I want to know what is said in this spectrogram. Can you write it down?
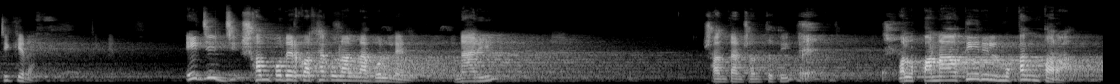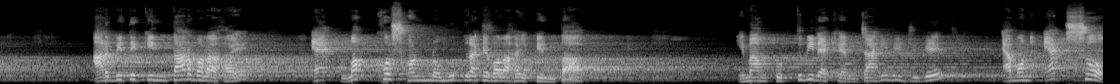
ঠিক কিনা? এই যে সম্পদের কথাগুলো আল্লাহ বললেন, নারী, সন্তান সন্ততি অল কনাতিরিল মুকান্তরা আরবিতে কিন্তার বলা হয় লক্ষ স্বর্ণ মুদ্রাকে বলা হয় কিন্তার ইমাম কুর্তুবি দেখেন জাহিলি যুগে এমন একশো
